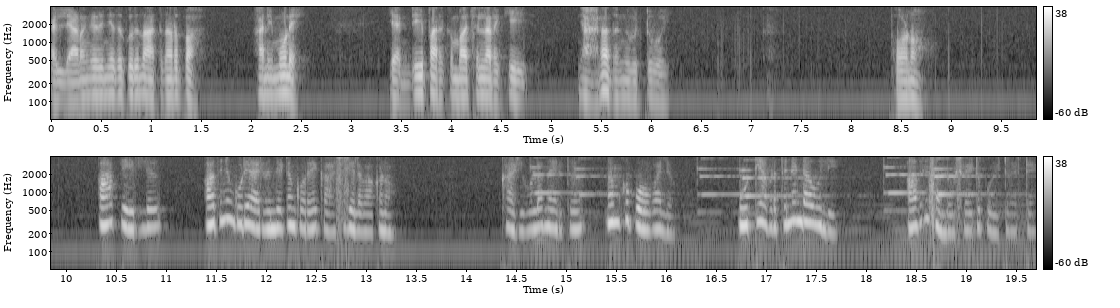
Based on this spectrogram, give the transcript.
കല്യാണം കഴിഞ്ഞതൊക്കെ ഒരു നാട്ടു നടപ്പാ ഹണിമൂണേ. എന്റെ ഈ പരക്കം പാച്ചലിനിടയ്ക്ക് ഞാനതങ്ങ് വിട്ടുപോയി. പോണോ? ആ പേരിൽ അതിനും കൂടി അരവിന്ദേട്ടൻ കുറേ കാശ് ചെലവാക്കണോ? കഴിവുള്ള നേരത്ത് നമുക്ക് പോവാലോ? ഊട്ടി അവിടെ തന്നെ ഉണ്ടാവൂലേ? അവർ സന്തോഷമായിട്ട് പോയിട്ട് വരട്ടെ.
